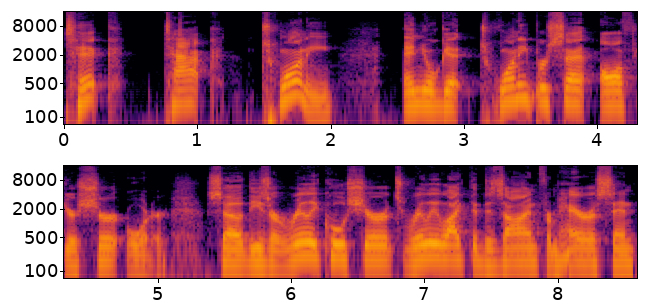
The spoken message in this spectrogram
TICTAC20 and you'll get 20% off your shirt order. So these are really cool shirts. Really like the design from Harrison.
